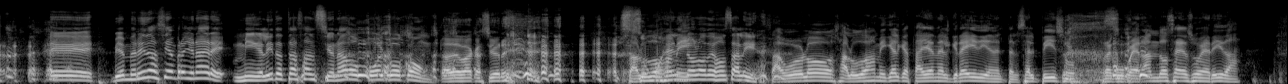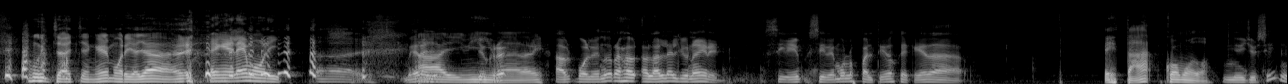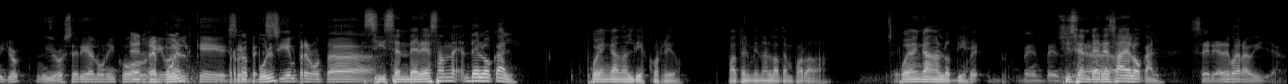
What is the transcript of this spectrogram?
Eh, bienvenido a Siempre United. Miguelito está sancionado por Bocón. Está de vacaciones. Su Saludos a mujer mi- no lo dejó salir. Saludos, saludos a Miguel que está ahí en el Grady, en el tercer piso, recuperándose de sus heridas Muchacho, en Emory allá. en el Emory. Mira, Ay, yo- mi yo creo- madre. a- volviendo a hablar del United, si, si vemos los partidos que queda Está cómodo. New York, sí, New York, New York sería el único El rival Bull. que siempre, siempre nos da... Si se enderezan de local, pueden ganar 10 corridos para terminar la temporada. Sí. Pueden ganar los 10. Ve- ven- ven- Si se endereza de local. Sería de maravilla.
